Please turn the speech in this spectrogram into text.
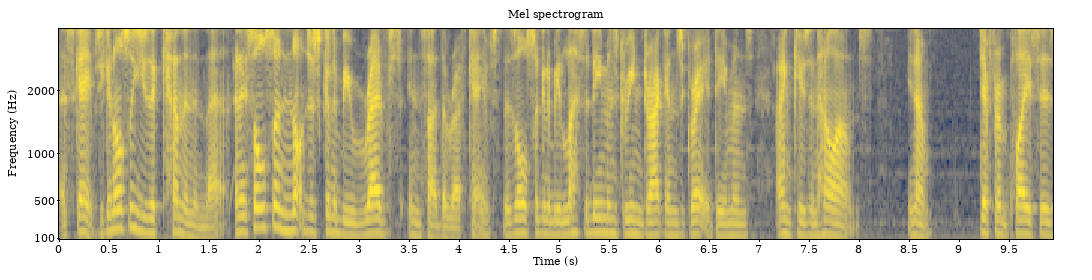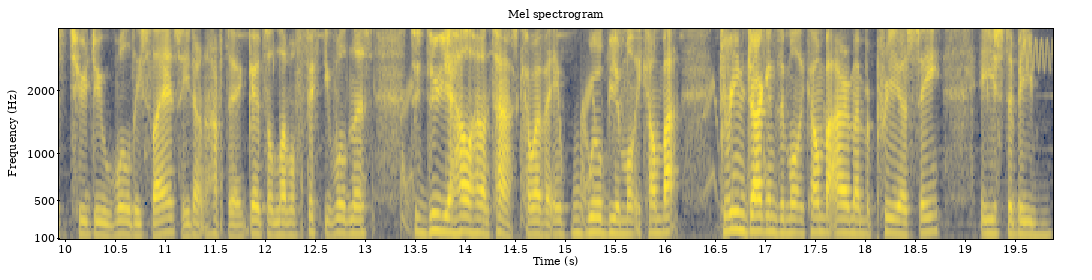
escapes. You can also use a cannon in there. And it's also not just going to be revs inside the rev caves. There's also going to be lesser demons, green dragons, greater demons, Ankous and hellhounds. You know, different places to do Wildy Slayer, so you don't have to go to level 50 Wilderness to do your Hellhound task. However, it will be a multi-combat. Green Dragons in multi-combat, I remember pre-EoC, it used to be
